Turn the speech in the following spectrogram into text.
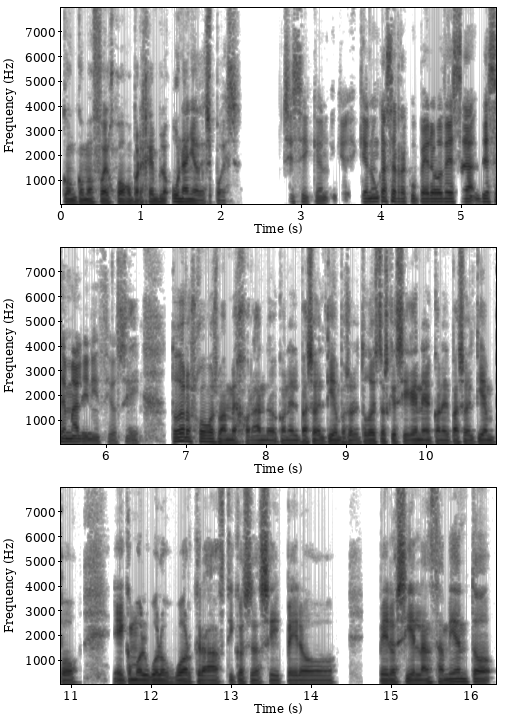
con cómo fue el juego, por ejemplo, un año después. Sí, sí, que, que, nunca se recuperó de, esa, de, ese mal inicio. Sí. todos los juegos van mejorando con el paso del tiempo, sobre todo estos que siguen eh, con el paso del tiempo, eh, como el World of Warcraft y cosas así, pero, pero si el lanzamiento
